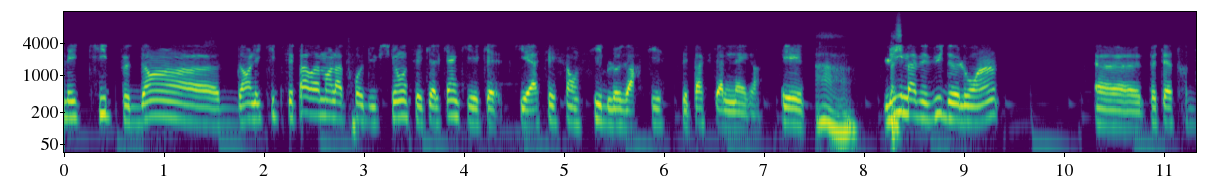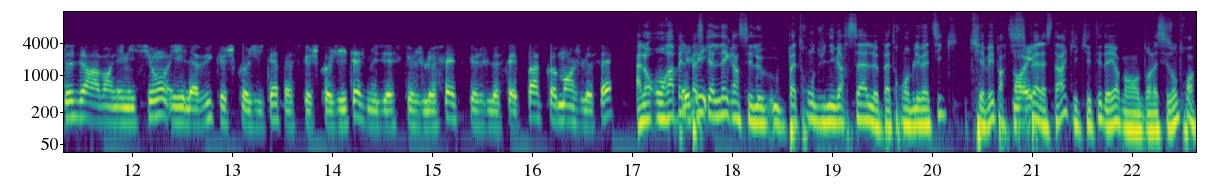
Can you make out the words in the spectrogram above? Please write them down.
l'équipe, dans euh, dans l'équipe, c'est pas vraiment la production, c'est quelqu'un qui est qui est assez sensible aux artistes. C'est Pascal Nègre. Et Ah, lui, Parce- il m'avait vu de loin. Euh, peut-être deux heures avant l'émission et il a vu que je cogitais parce que je cogitais. Je me disais est-ce que je le fais? Est-ce que je le fais pas? Comment je le fais? Alors on rappelle Et lui- Pascal Nègre, hein, c'est le patron d'Universal, le patron emblématique, qui avait participé Oui. à la Starac et qui était d'ailleurs dans, dans la saison 3,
